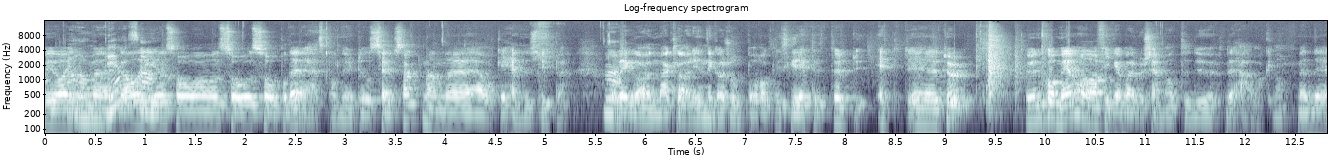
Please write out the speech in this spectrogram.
vi var innom ja, altså. galleriet og så, så, så på det. Jeg spanderte jo selvsagt, men eh, jeg var ikke hennes type. Og det ga hun meg klar indikasjon på faktisk rett etter, etter turen. Hun kom hjem, og da fikk jeg bare beskjed om at du, det her var ikke noe. Men det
